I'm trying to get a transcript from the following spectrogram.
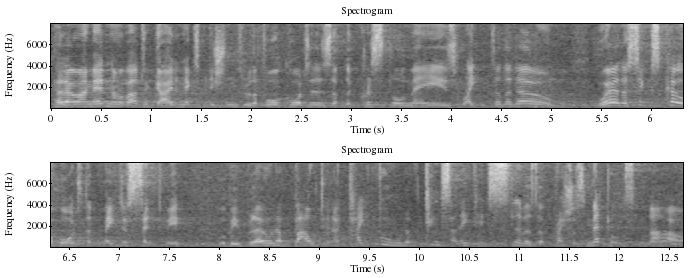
Hello, I'm Ed, and I'm about to guide an expedition through the four quarters of the Crystal Maze right to the dome, where the six cohorts that fate has sent me will be blown about in a typhoon of tinselated slivers of precious metals now.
